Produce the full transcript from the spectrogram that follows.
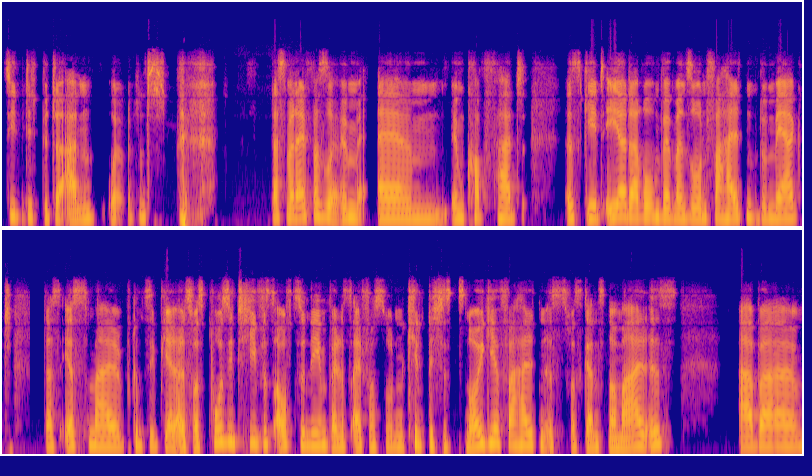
Zieh dich bitte an. Und dass man einfach so im, ähm, im Kopf hat, es geht eher darum, wenn man so ein Verhalten bemerkt, das erstmal prinzipiell als was Positives aufzunehmen, weil es einfach so ein kindliches Neugierverhalten ist, was ganz normal ist. Aber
